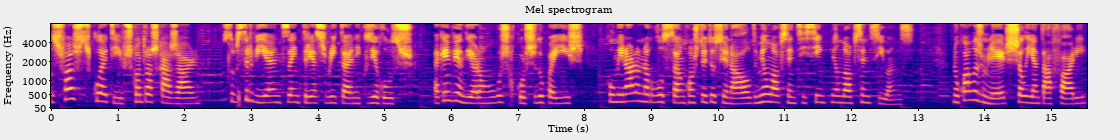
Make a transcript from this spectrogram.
Os esforços coletivos contra os Qajar, subservientes a interesses britânicos e russos, a quem venderam os recursos do país, culminaram na Revolução Constitucional de 1905-1911, no qual as mulheres, salienta Afari,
